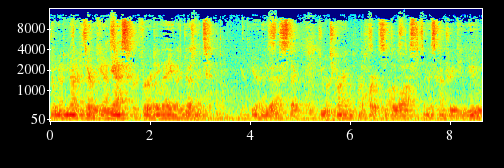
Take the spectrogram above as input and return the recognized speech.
that we do not deserve it. We ask for a delay of judgment here in the U.S., that you would turn the hearts of the lost in this country to you,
